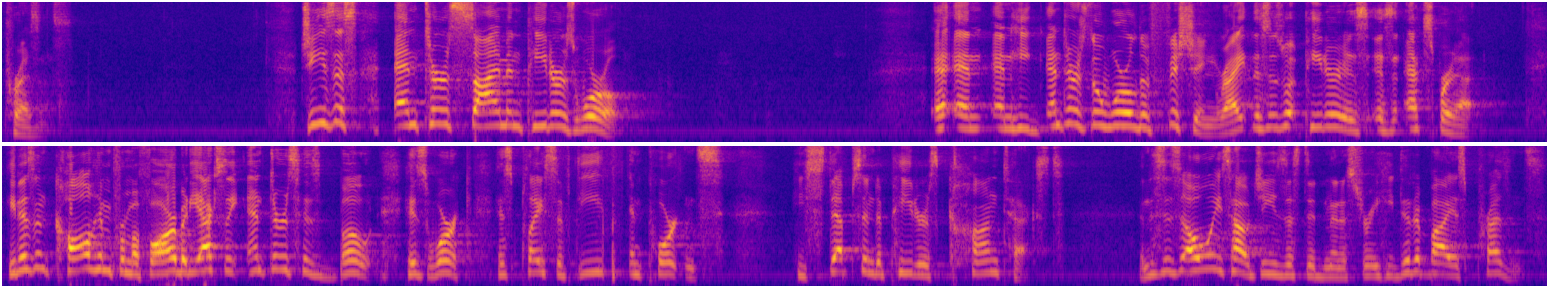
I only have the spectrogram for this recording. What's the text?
presence. Jesus enters Simon Peter's world. And, and he enters the world of fishing, right? This is what Peter is, is an expert at. He doesn't call him from afar, but he actually enters his boat, his work, his place of deep importance. He steps into Peter's context. And this is always how Jesus did ministry. He did it by his presence.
